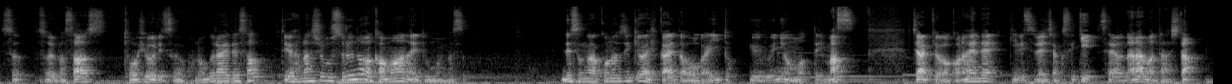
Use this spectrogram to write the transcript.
そういえばさ、投票率がこのぐらいでさっていう話をするのは構わないと思います。ですが、この時期は控えた方がいいというふうに思っています。じゃあ今日はこの辺で、ギリスで着席、さようならまた明日。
